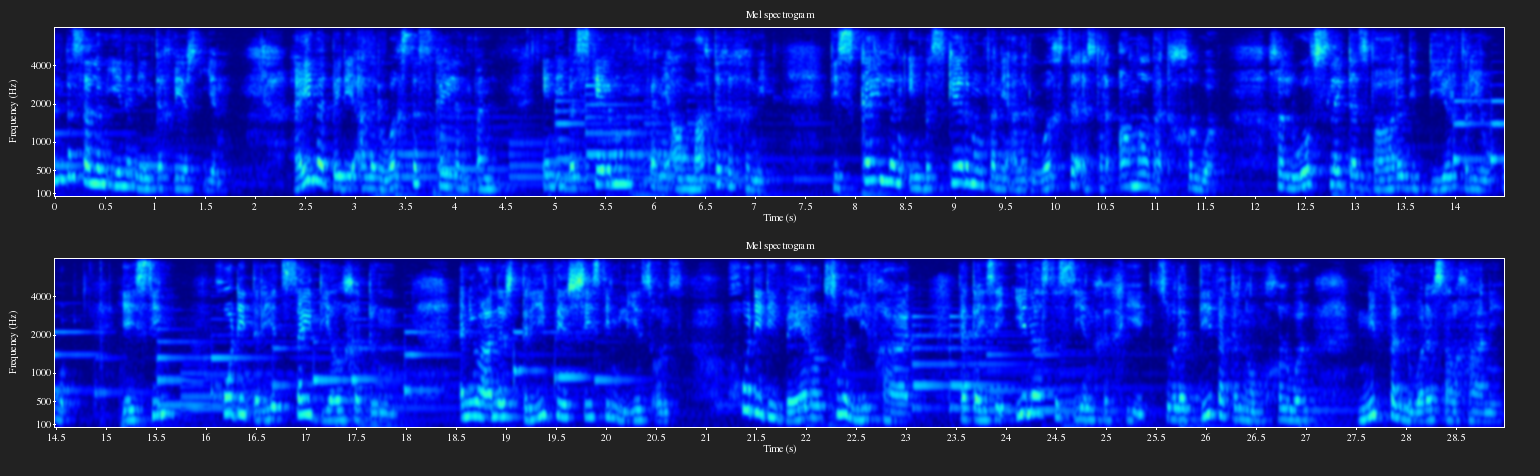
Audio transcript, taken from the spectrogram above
in Psalm 91 vers 1. Hy wat by die Allerhoogste skuilings van en die beskerming van die Almagtige geniet. Die skuilings en beskerming van die Allerhoogste is vir almal wat glo. Geloof sluit as ware die deur vir jou oop. Jy sien, God het reeds sy deel gedoen. In Johannes 3 vers 16 lees ons: God het die wêreld so liefgehad dat hy sy enigste seun gegee het sodat die wat in hom glo nie verlore sal gaan nie,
